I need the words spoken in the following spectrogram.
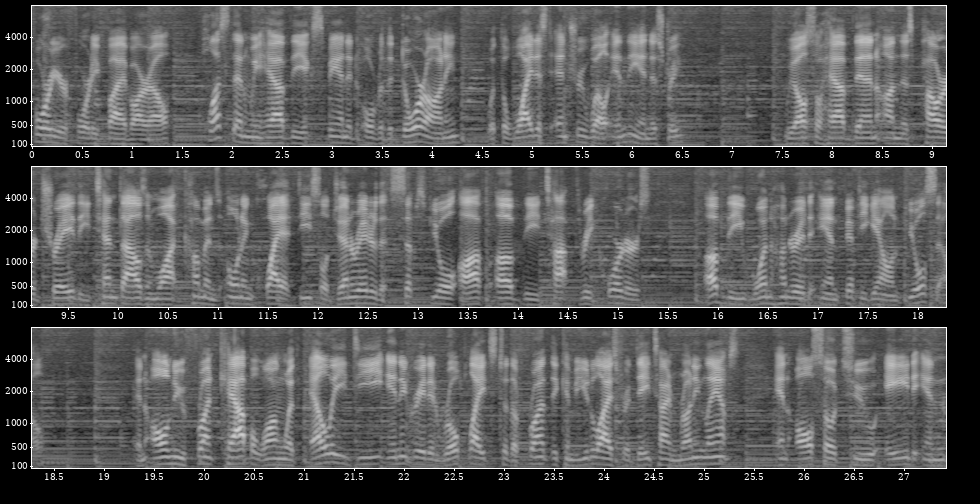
for your 45RL. Plus, then we have the expanded over the door awning with the widest entry well in the industry. We also have then on this powered tray the 10,000 watt Cummins Onan quiet diesel generator that sips fuel off of the top three quarters of the 150 gallon fuel cell an all new front cap along with LED integrated rope lights to the front that can be utilized for daytime running lamps and also to aid in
